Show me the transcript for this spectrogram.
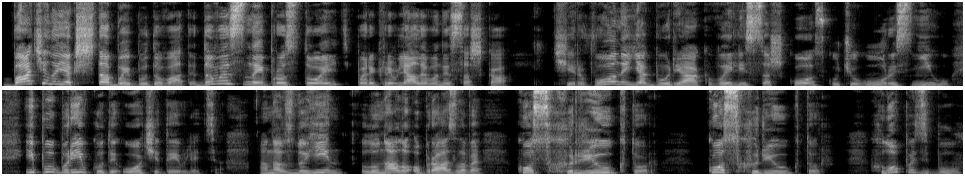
Бачили, як штаби будувати? До весни простоїть, перекривляли вони Сашка. Червоний, як буряк, виліз Сашко з кучугури снігу і побрів, куди очі дивляться. А навздогін лунало образливе Косхрюктор, косхрюктор. Хлопець був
